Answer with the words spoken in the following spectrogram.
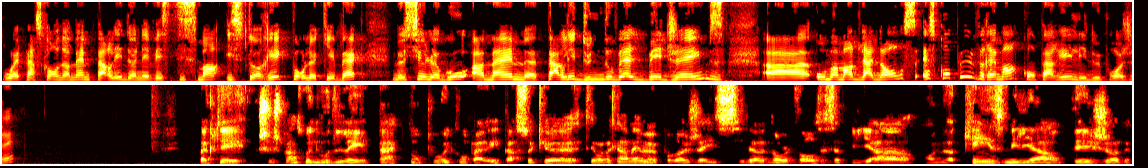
Oui, parce qu'on a même parlé d'un investissement historique pour le Québec. Monsieur Legault a même parlé d'une nouvelle Bay James euh, au moment de l'annonce. Est-ce qu'on peut vraiment comparer les deux projets? Ben, écoutez, je, pense qu'au niveau de l'impact, on pourrait comparer parce que on a quand même un projet ici, de Nordvolt, c'est 7 milliards. On a 15 milliards déjà de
